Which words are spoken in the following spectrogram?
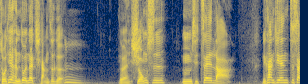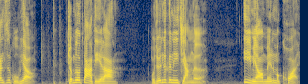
昨天很多人在抢这个，嗯，对，雄狮，嗯，是真啦。你看今天这三只股票全部都大跌啦。我昨天就跟你讲了，疫苗没那么快，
